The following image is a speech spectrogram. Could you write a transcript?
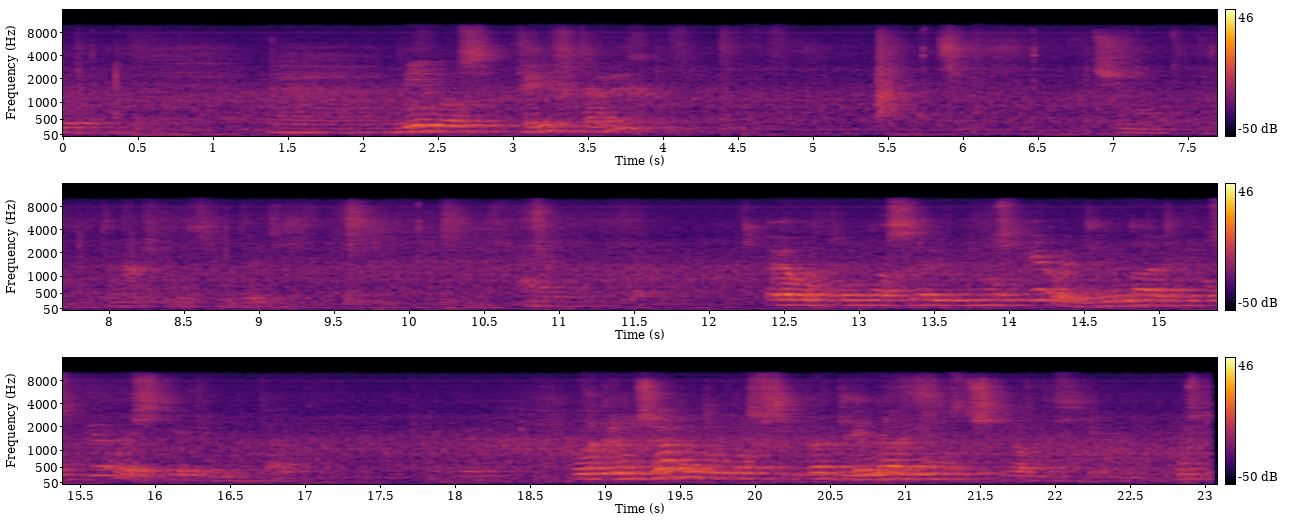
э, минус 3 вторых. Почему? Потому что, вот смотрите, L это у нас L минус первая, длина в минус первой степени, так. Лагранжан это у нас всегда длина минус четвертой степени. Потому что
